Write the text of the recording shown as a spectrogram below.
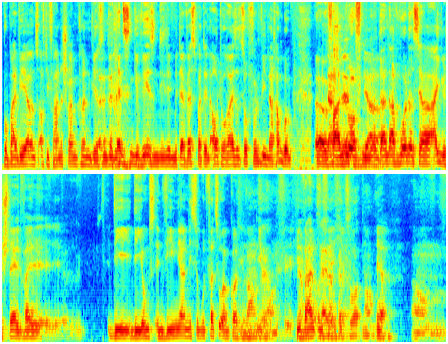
Wobei wir ja uns auf die Fahne schreiben können, wir sind die Letzten gewesen, die mit der Vespa den Autoreisezug von Wien nach Hamburg äh, fahren stimmt, durften. ja. Danach wurde es ja eingestellt, weil äh, die, die Jungs in Wien ja nicht so gut verzuhören konnten. Die waren Die- sehr unfähig. die haben waren selber unfähig, ja. verzurrt noch. Ja. Ähm,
